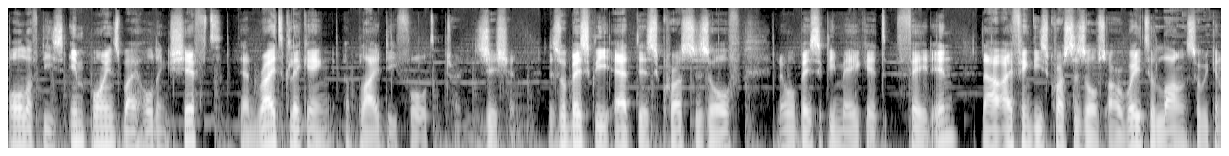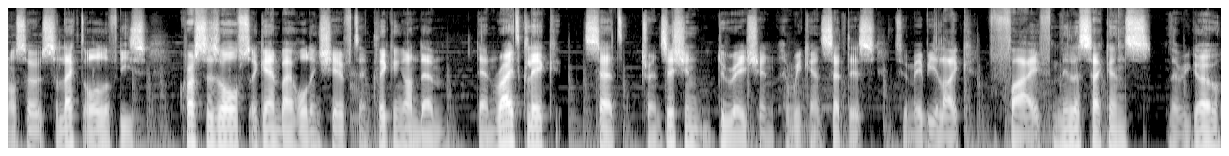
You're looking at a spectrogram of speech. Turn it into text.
all of these in points by holding shift then right clicking apply default transition this will basically add this cross dissolve and it will basically make it fade in now i think these cross dissolves are way too long so we can also select all of these cross dissolves again by holding shift and clicking on them then right click, set transition duration, and we can set this to maybe like five milliseconds. There we go.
